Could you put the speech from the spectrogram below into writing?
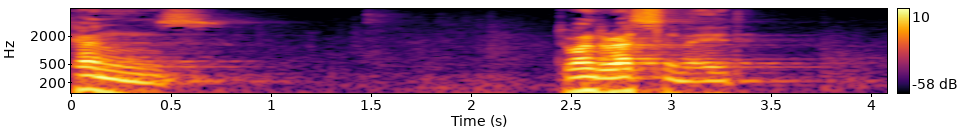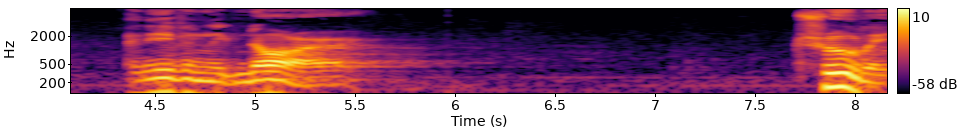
tends to underestimate and even ignore truly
